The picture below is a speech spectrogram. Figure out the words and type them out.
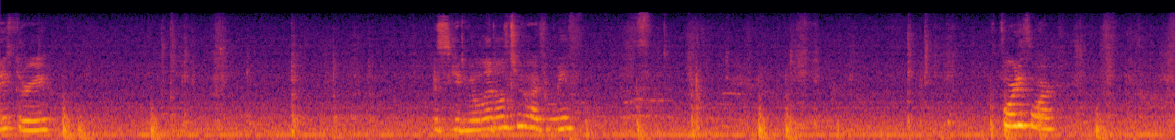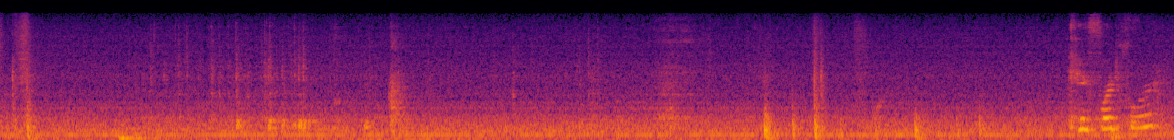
43. It's getting a little too high for me. 44. Okay, 44.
